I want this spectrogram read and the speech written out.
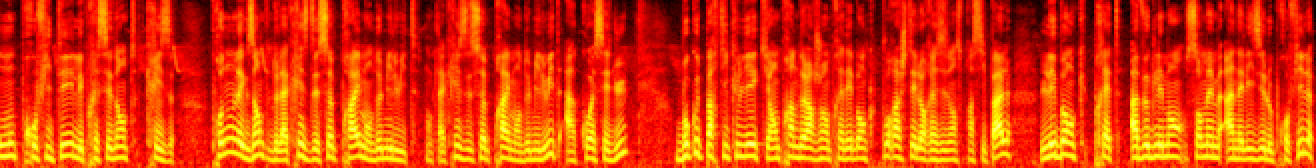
ont profité les précédentes crises. Prenons l'exemple de la crise des subprimes en 2008. Donc la crise des subprimes en 2008, à quoi c'est dû? Beaucoup de particuliers qui empruntent de l'argent auprès des banques pour acheter leur résidence principale. Les banques prêtent aveuglément sans même analyser le profil.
